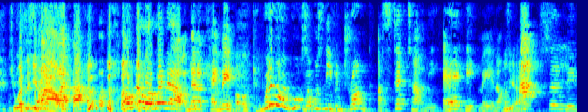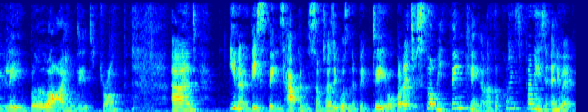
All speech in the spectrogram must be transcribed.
you weren't even out. oh no, I went out and then I came in. Oh, okay. Where I was, I wasn't even drunk. I stepped out and the air hit me, and I was Yeah. absolutely blinded drunk. And you know, these things happen sometimes. It wasn't a big deal, but it just got me thinking, and I thought, God, it's funny. Anyway,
